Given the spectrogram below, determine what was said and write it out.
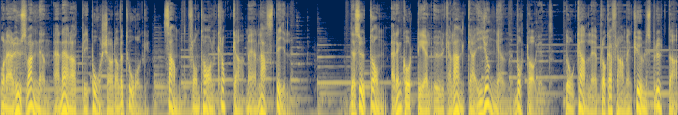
och när husvagnen är nära att bli påkörd av ett tåg samt frontalkrocka med en lastbil. Dessutom är en kort del ur Kalanka i djungeln borttaget då Kalle plockar fram en kulspruta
